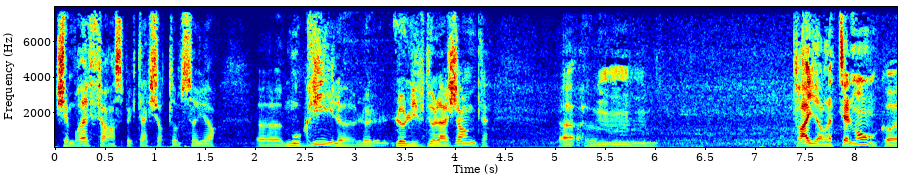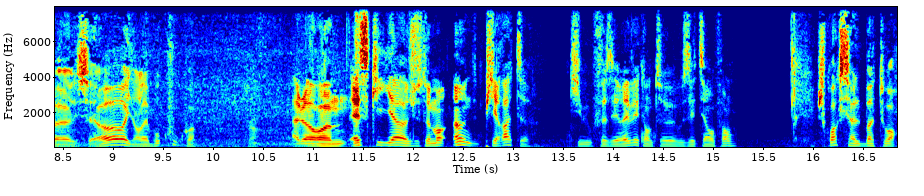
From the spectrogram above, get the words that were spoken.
J'aimerais faire un spectacle sur Tom Sawyer. Euh, Mowgli, le, le- le livre de la jungle. Euh, hum, ah, il y en a tellement, quoi. Oh, il y en a beaucoup, quoi. Alors, euh, est-ce qu'il y a justement un pirate qui vous faisait rêver quand euh, vous étiez enfant? Je crois que c'est Albator,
